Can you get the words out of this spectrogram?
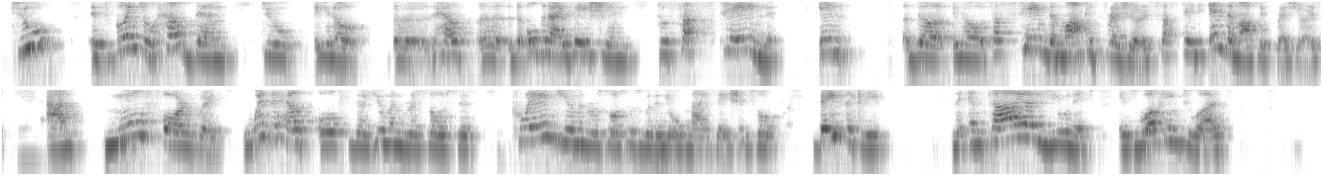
Two, it's going to help them to, you know, help uh, the organization to sustain in the, you know, sustain the market pressures, sustain in the market pressures and move forward with the help of the human resources, trained human resources within the organization. So basically, the entire unit is working towards,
